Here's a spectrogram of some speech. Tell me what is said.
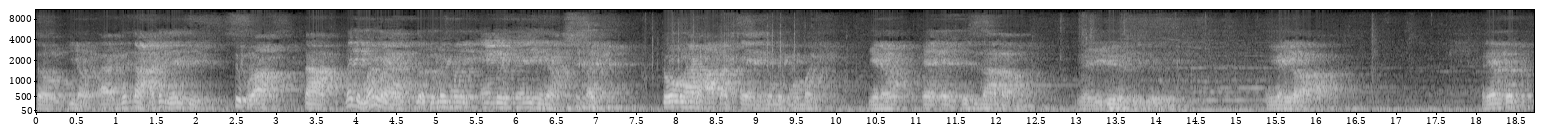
So you know, uh, no, I think the industry is super awesome. Now, making money at it, look, you'll make money and doing anything else. Like, go have a hot dog stand and you'll make more money. You know, and, and this is not about money. You know, you're doing this because you're doing it. And you're gonna eat a lot of hot dogs. Any other questions?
